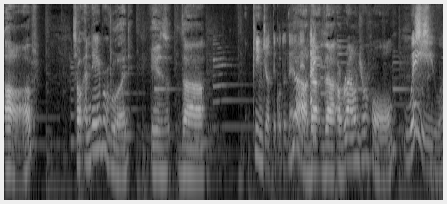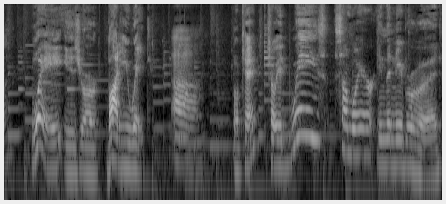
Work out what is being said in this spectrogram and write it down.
of. So a neighborhood is the 近所ってことだよ Yeah, ね。 the, the around your home. ウェイは Weigh is your body weight. あ Okay? So it weighs somewhere in the neighborhood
